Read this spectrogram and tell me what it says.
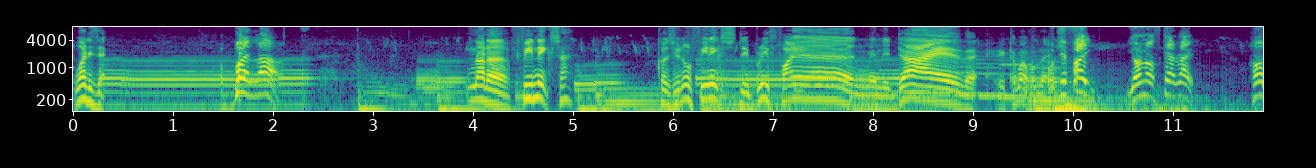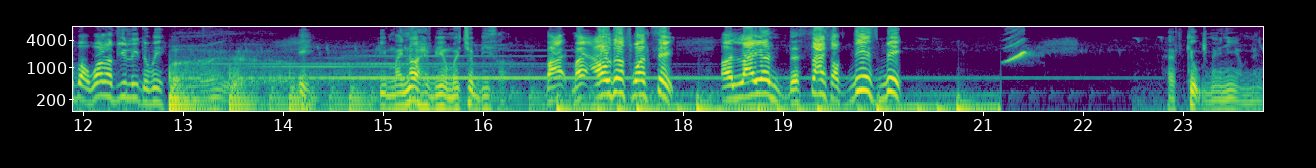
What is that? A bird lah. Not a phoenix, huh? Because you know, phoenix, they breathe fire and when they die, they they come out from there. Okay, fine. You're not scared, right? How about one of you lead the way? hey, it might not have been a mature beast, huh? but my elders once said, a lion the size of this big have killed many a man.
